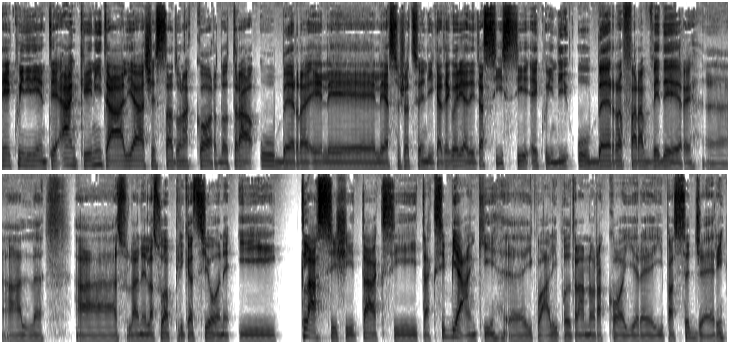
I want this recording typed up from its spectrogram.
e, quindi niente, anche in Italia c'è stato un accordo tra Uber e le, le associazioni di categoria dei tassisti e quindi Uber farà vedere eh, al, a, sulla, nella sua applicazione i classici taxi, taxi bianchi, eh, i quali potranno raccogliere i passeggeri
